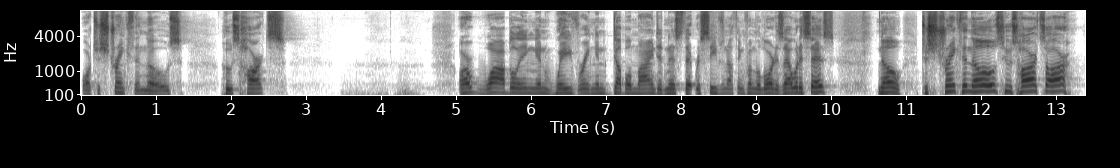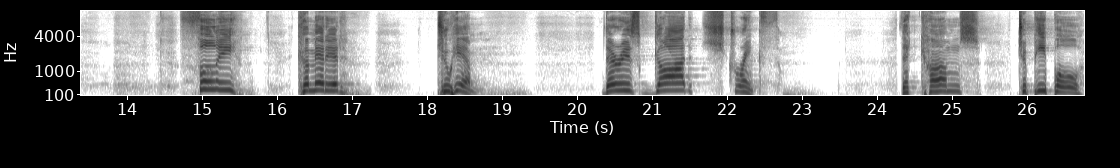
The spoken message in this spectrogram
or to strengthen those whose hearts are wobbling and wavering and double mindedness that receives nothing from the Lord. Is that what it says? No, to strengthen those whose hearts are fully committed to Him. There is God strength that comes to people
